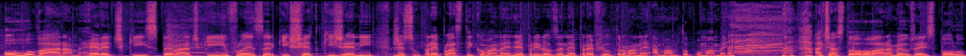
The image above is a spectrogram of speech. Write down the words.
ohováram herečky, speváčky, influencerky, všetky ženy, že sú preplastikované, neprirodzené, prefiltrované a mám to po mame. a často ohovárame už aj spolu.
